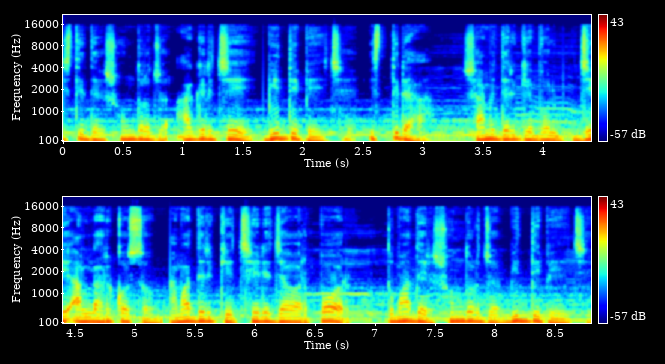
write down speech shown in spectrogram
স্ত্রীদের সৌন্দর্য আগের চেয়ে বৃদ্ধি পেয়েছে। স্ত্রীরা স্বামীদেরকে বলবে যে, আল্লাহর কসম, আমাদেরকে ছেড়ে যাওয়ার পর তোমাদের সৌন্দর্য বৃদ্ধি পেয়েছে।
